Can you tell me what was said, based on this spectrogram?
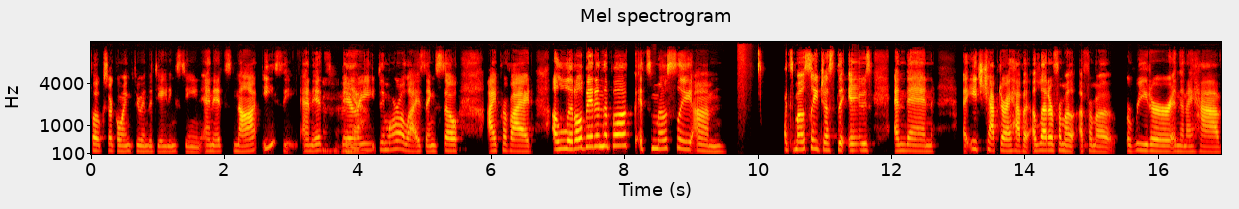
folks are going through in the dating scene. And it's not easy and it's mm-hmm. very yeah. demoralizing. So I provide a little bit in the book. It's mostly, um, it's mostly just the issues and then each chapter i have a, a letter from a from a, a, reader and then i have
